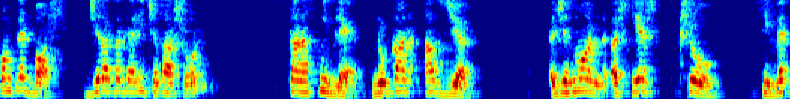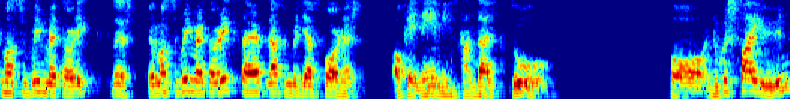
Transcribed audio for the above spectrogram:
Komplet bosh. Gjithë ato fjali që thashë unë, s'kan asnjë vlerë, nuk kanë asgjë. Gjithmonë është thjesht kështu, si vetëmasturbim retorik, është. Dhe masturbim retorik sa herë flasim për diasporën është. Okej, okay, ne jemi skandal këtu. Po, nuk është faji ynë,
